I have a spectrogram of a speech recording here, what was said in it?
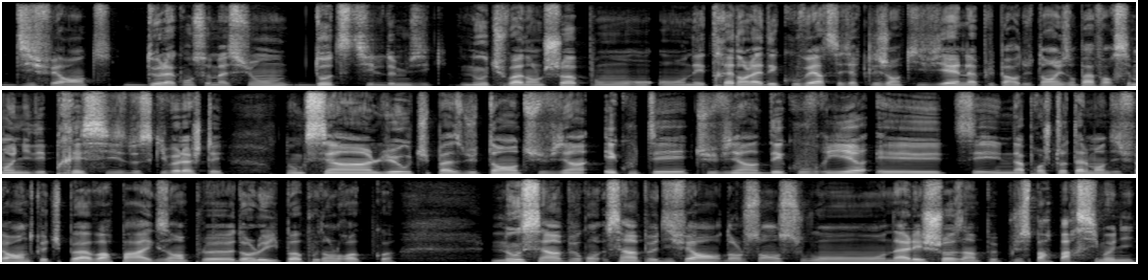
différente de la consommation d'autres styles de musique. Nous, tu vois, dans le shop, on, est très dans la découverte, c'est-à-dire que les gens qui viennent, la plupart du temps, ils n'ont pas forcément une idée précise de ce qu'ils veulent acheter. Donc c'est un lieu où tu passes du temps, tu viens écouter, tu viens découvrir, et c'est une approche totalement différente que tu peux avoir, par exemple, euh, dans le hip-hop ou dans le rock, quoi. Nous, c'est un, peu, c'est un peu différent, dans le sens où on a les choses un peu plus par parcimonie.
